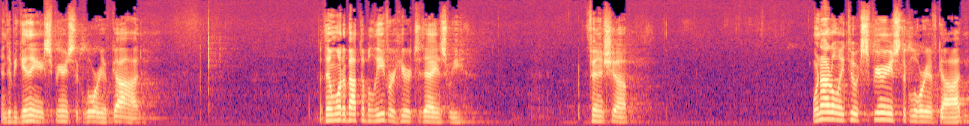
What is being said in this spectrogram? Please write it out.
In the beginning, experience the glory of God. But then, what about the believer here today as we finish up? We're not only to experience the glory of God,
